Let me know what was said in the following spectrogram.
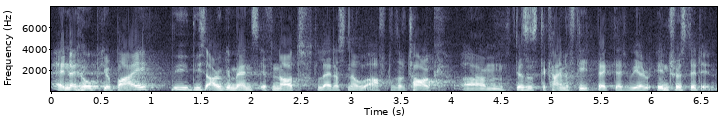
And I hope you buy the, these arguments. If not, let us know after the talk. Um, this is the kind of feedback that we are interested in.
